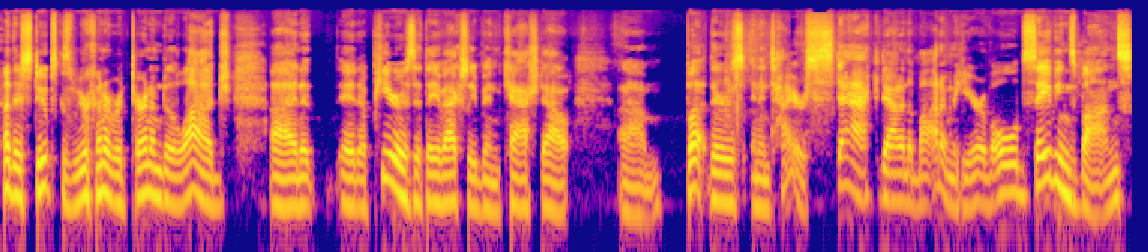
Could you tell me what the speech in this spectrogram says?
Brother Stoops because we were going to return them to the lodge, uh, and it it appears that they've actually been cashed out. Um, but there's an entire stack down at the bottom here of old savings bonds.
